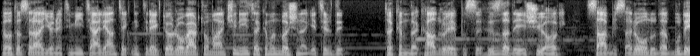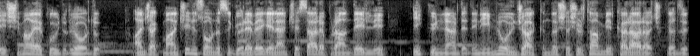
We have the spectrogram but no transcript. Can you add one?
Galatasaray yönetimi İtalyan teknik direktör Roberto Mancini'yi takımın başına getirdi. Takımda kadro yapısı hızla değişiyor, Sabri Sarıoğlu da bu değişime ayak uyduruyordu. Ancak Mancini sonrası göreve gelen Cesare Prandelli, ilk günlerde deneyimli oyuncu hakkında şaşırtan bir kararı açıkladı.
